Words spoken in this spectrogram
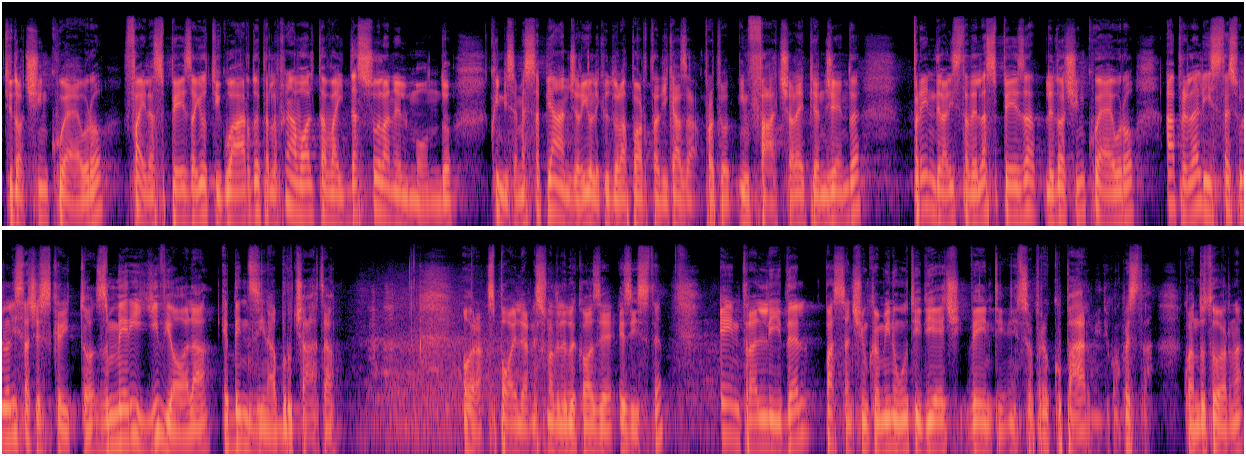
ti do 5 euro, fai la spesa, io ti guardo e per la prima volta vai da sola nel mondo. Quindi si è messa a piangere, io le chiudo la porta di casa proprio in faccia, lei piangendo, prende la lista della spesa, le do 5 euro, apre la lista e sulla lista c'è scritto smerigli viola e benzina bruciata. Ora, spoiler, nessuna delle due cose esiste. Entra al Lidl, passano 5 minuti, 10, 20, inizio a preoccuparmi, dico, questa quando torna,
